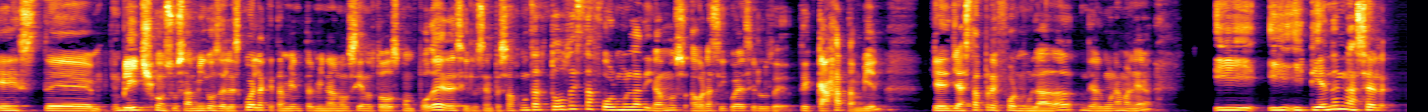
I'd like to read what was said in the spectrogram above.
este, Bleach con sus amigos de la escuela que también terminaron siendo todos con poderes y los empezó a juntar. Toda esta fórmula, digamos, ahora sí voy a decirlo de, de caja también, que ya está preformulada de alguna manera. Y, y- y tienden a hacer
